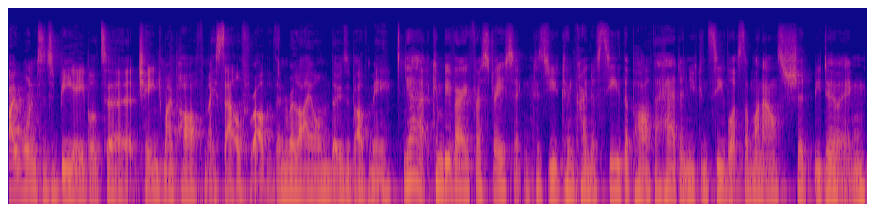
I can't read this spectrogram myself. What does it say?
I wanted to be able to change my path myself rather than rely on those above me. Yeah, it can be very frustrating because you can kind of see the path ahead and you can see what someone else should be doing,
